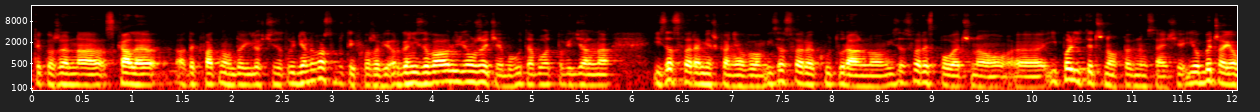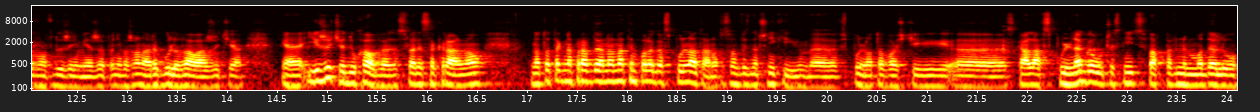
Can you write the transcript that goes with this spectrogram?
tylko że na skalę adekwatną do ilości zatrudnionych osób tutaj w Chorzowie, organizowała ludziom życie, bo huta była odpowiedzialna i za sferę i za sferę kulturalną, i za sferę społeczną, e, i polityczną w pewnym sensie, i obyczajową w dużej mierze, ponieważ ona regulowała życie e, i życie duchowe, sferę sakralną no to tak naprawdę no, na tym polega wspólnota. No to są wyznaczniki e, wspólnotowości, skala wspólnego uczestnictwa w pewnym modelu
